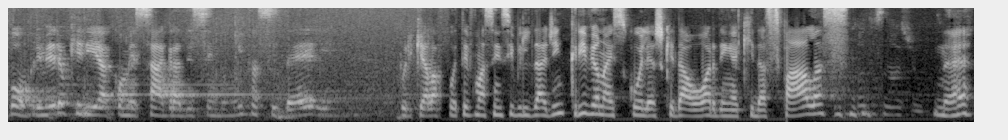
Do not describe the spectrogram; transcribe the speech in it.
Bom, primeiro eu queria começar agradecendo muito a Sibeli, porque ela foi, teve uma sensibilidade incrível na escolha, acho que da ordem aqui das falas. Todos nós juntos né?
